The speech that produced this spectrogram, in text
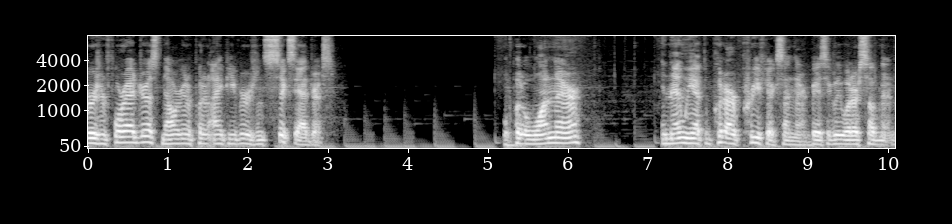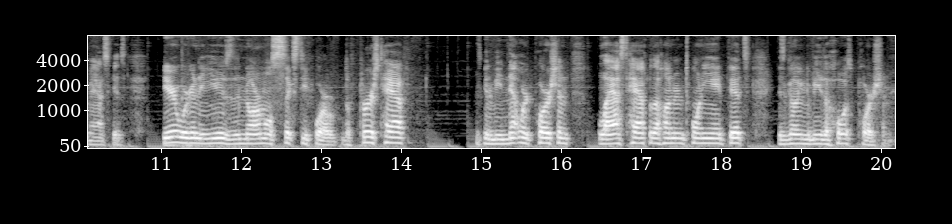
version 4 address. Now we're going to put an IP version 6 address. We'll put a 1 there. And then we have to put our prefix in there, basically what our subnet mask is. Here we're going to use the normal 64. The first half is going to be network portion. Last half of the 128 bits is going to be the host portion.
